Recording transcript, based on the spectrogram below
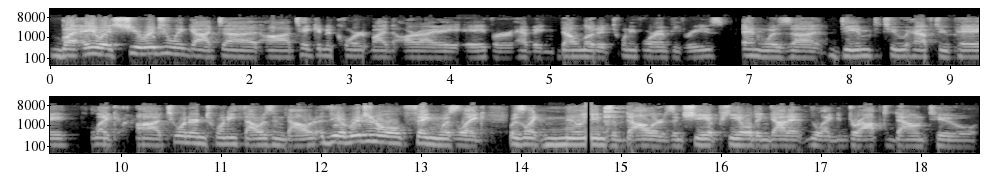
but anyways, she originally got uh, uh, taken to court by the RIAA for having downloaded 24 MP3s and was uh, deemed to have to pay like uh, two hundred twenty thousand dollars. The original thing was like was like millions of dollars, and she appealed and got it like dropped down to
